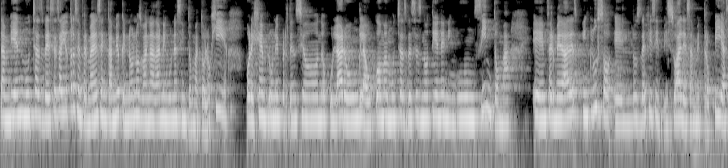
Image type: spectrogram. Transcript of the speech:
también muchas veces hay otras enfermedades en cambio que no nos van a dar ninguna sintomatología por ejemplo, una hipertensión ocular o un glaucoma muchas veces no tiene ningún síntoma. enfermedades, incluso los déficits visuales, ametropías.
